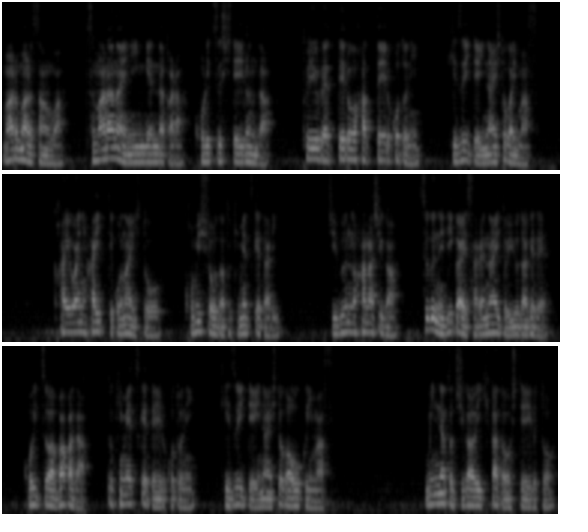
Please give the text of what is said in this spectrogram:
〇〇さんはつまらない人間だから孤立しているんだというレッテルを貼っていることに気づいていない人がいます。会話に入ってこない人をコミュ障だと決めつけたり、自分の話がすぐに理解されないというだけで、こいつはバカだと決めつけていることに気づいていない人が多くいます。みんなと違う生き方をしていると、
